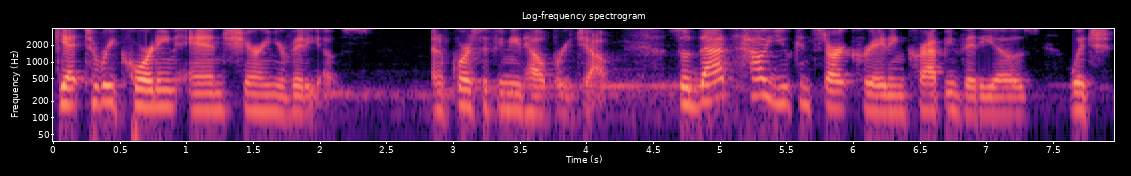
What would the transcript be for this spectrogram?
Get to recording and sharing your videos. And of course, if you need help, reach out. So that's how you can start creating crappy videos, which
